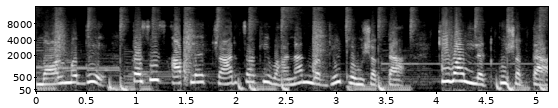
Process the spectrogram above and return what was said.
मॉलमध्ये तसेच आपल्या चारचाकी वाहनांमध्ये ठेवू शकता किंवा लटकू शकता.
